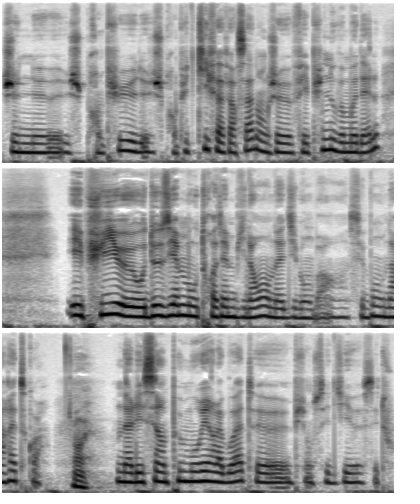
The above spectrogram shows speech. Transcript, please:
je ne, je prends plus, de- je prends plus de kiff à faire ça, donc je fais plus de nouveaux modèles. Et puis euh, au deuxième ou troisième bilan, on a dit bon bah c'est bon, on arrête quoi. Ouais. On a laissé un peu mourir la boîte, puis on s'est dit c'est tout.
